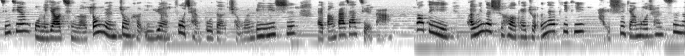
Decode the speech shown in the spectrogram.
今天我们邀请了东源综合医院妇产部的陈文斌医师来帮大家解答，到底怀孕的时候该做 NIPT 还是羊膜穿刺呢？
